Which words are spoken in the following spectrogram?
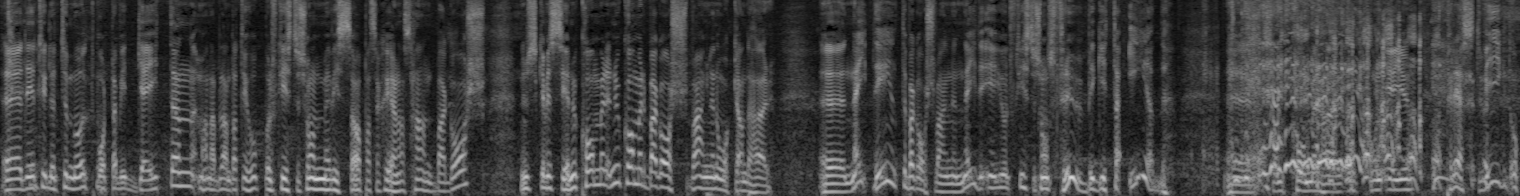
Eh, det är tydligen tumult borta vid gaten. Man har blandat ihop Ulf Kristersson med vissa av passagerarnas handbagage. Nu ska vi se, nu kommer, nu kommer bagagevagnen åkande här. Eh, nej, det är inte bagagevagnen. Nej, det är ju Ulf Kristerssons fru Birgitta Ed eh, som kommer här. Och hon är ju prästvigd och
